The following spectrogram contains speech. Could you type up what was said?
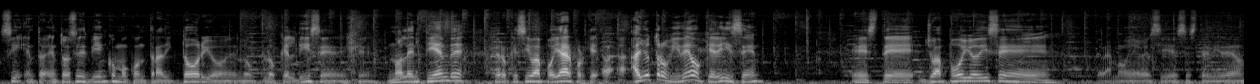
eh, Sí, entonces bien como contradictorio eh, lo, que él dice, que no le entiende, pero que sí va a apoyar, porque hay otro video que dice, este, yo apoyo, dice, espera, voy a ver si es este video.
